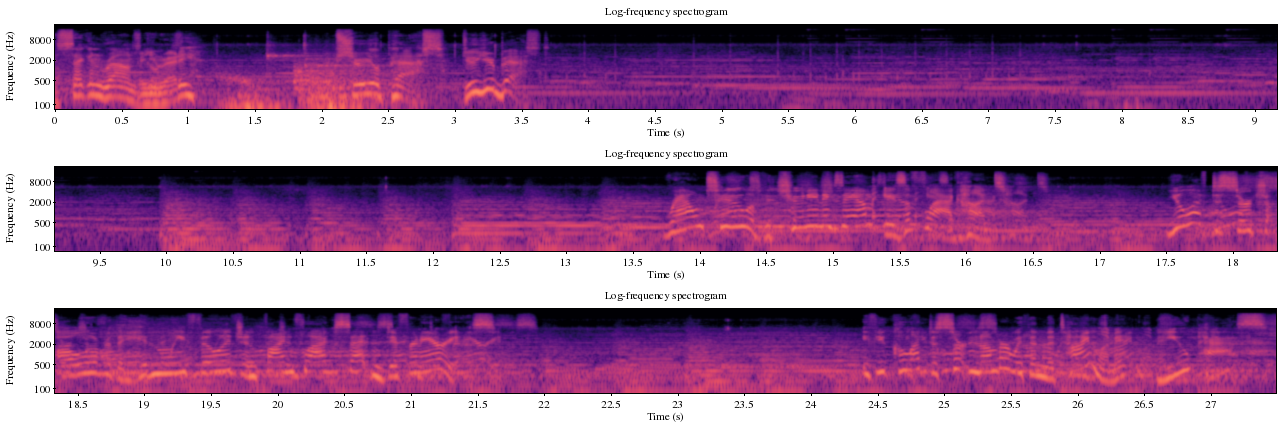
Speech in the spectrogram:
The second round. Are you ready? I'm sure you'll pass. Do your best. Round two of the Chunin exam is a flag hunt. You'll have to search all over the Hidden Leaf Village and find flags set in different areas. If you collect a certain number within the time limit, you pass.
